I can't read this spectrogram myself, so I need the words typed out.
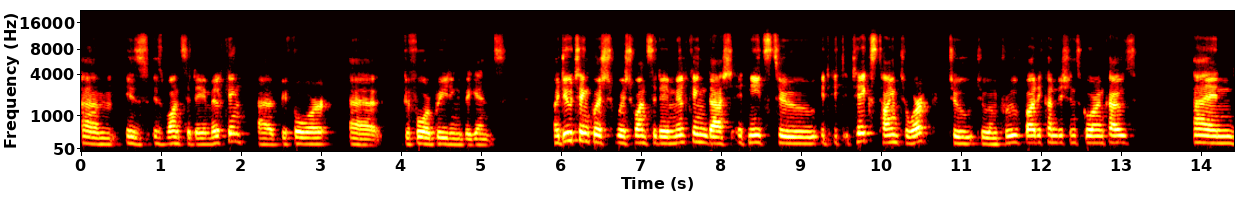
um, is is once a day milking uh, before uh, before breeding begins. I do think with, with once a day milking that it needs to, it, it, it takes time to work to, to improve body condition score in cows. And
